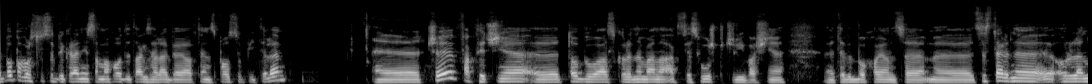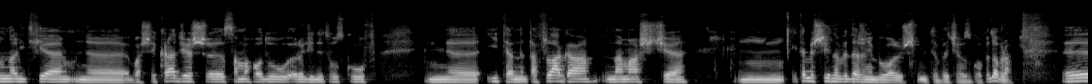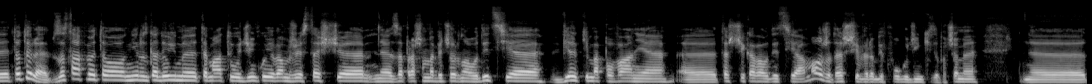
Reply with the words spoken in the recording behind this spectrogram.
bo po prostu sobie kranie samochody, tak, zarabia w ten sposób i tyle. E, Czy faktycznie e, to była skoordynowana akcja służb, czyli właśnie e, te wybuchające cysterny Orlenu na Litwie, właśnie kradzież samochodu rodziny Tusków i ten, ta flaga na maszcie. Mm, I tam jeszcze jedno wydarzenie było, ale już mi to wyleciało z głowy. Dobra, e, to tyle. Zostawmy to, nie rozgadujmy tematu. Dziękuję Wam, że jesteście. E, Zapraszam na wieczorną audycję. Wielkie mapowanie, e, też ciekawa audycja. Może też się wyrobię w pół godzinki, zobaczymy.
